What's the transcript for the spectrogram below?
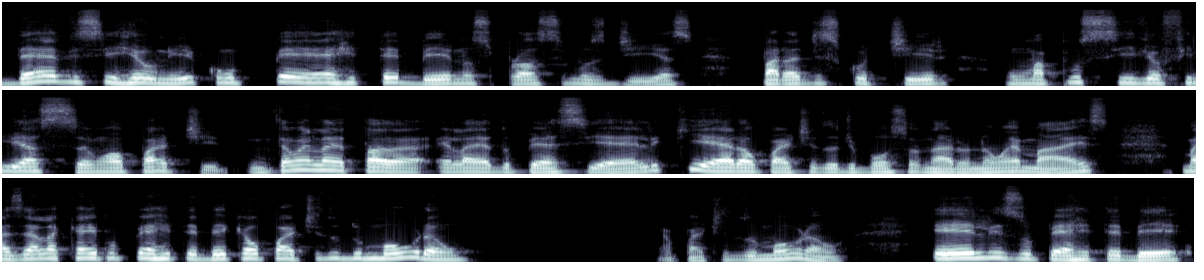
deve se reunir com o PRTB nos próximos dias para discutir uma possível filiação ao partido. Então ela é, tá, ela é do PSL, que era o partido de Bolsonaro, não é mais, mas ela quer ir para o PRTB, que é o partido do Mourão. É o partido do Mourão. Eles, o PRTB,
